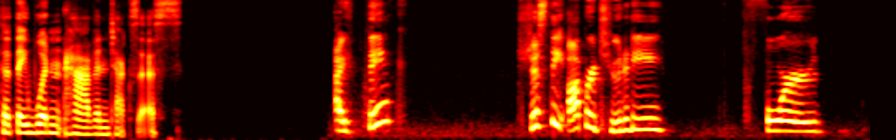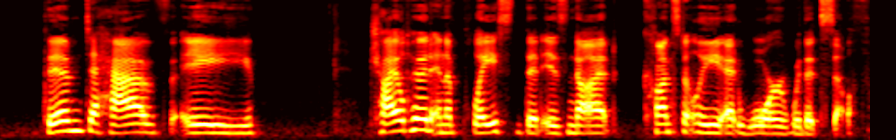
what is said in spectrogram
that they wouldn't have in Texas? I think just the opportunity for them to have a childhood and a place that is not constantly at war with itself.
